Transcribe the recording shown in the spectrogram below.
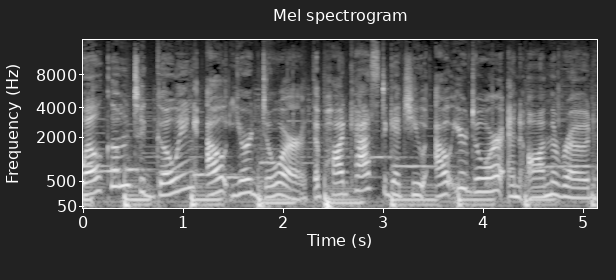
Welcome to Going Out Your Door, the podcast to get you out your door and on the road.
